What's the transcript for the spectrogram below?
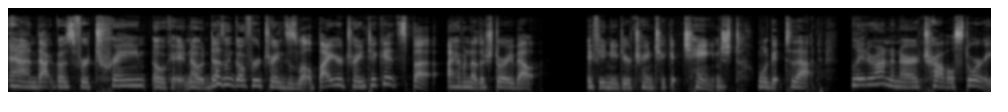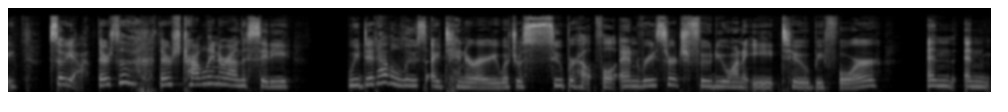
and that goes for train. Okay, no, it doesn't go for trains as well. Buy your train tickets, but I have another story about if you need your train ticket changed. We'll get to that later on in our travel story. So yeah, there's a there's traveling around the city. We did have a loose itinerary, which was super helpful, and research food you want to eat too before, and and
